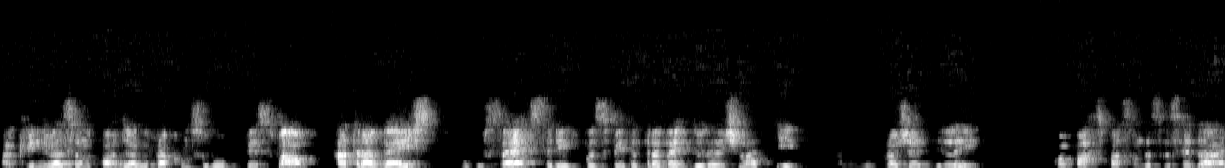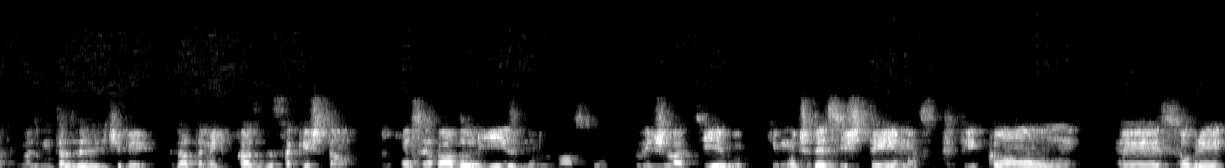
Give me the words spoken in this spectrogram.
a criminalização do porte de droga para consumo pessoal, através o certo seria que fosse feito através do legislativo, um projeto de lei, com a participação da sociedade. Mas muitas vezes a gente vê, exatamente por causa dessa questão conservadorismo no nosso legislativo, que muitos desses temas ficam é, sobre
